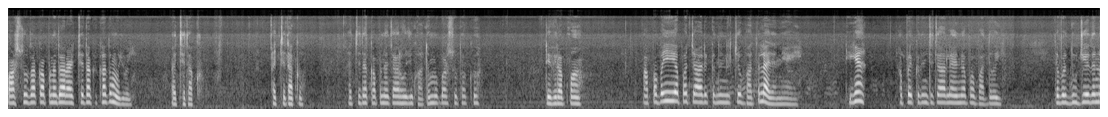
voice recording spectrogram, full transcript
ਪਰਸੋਂ ਤੱਕ ਆਪਣਾ ਚਾਰ ਇੱਥੇ ਤੱਕ ਖਤਮ ਹੋ ਜਾਵੇ ਇੱਥੇ ਤੱਕ। ਇੱਥੇ ਤੱਕ। ਇੱਥੇ ਤੱਕ ਆਪਣਾ ਚਾਰ ਹੋ ਜੂ ਖਤਮ, ਪਰਸੋਂ ਤੱਕ। ਤੇ ਫਿਰ ਆਪਾਂ ਆਪਾਂ ਬਈ ਆਪਾਂ ਚਾਰ ਇੱਕ ਦਿਨ ਚ ਵੱਧ ਲੈ ਜਾਂਦੇ ਹੈਗੇ ਠੀਕ ਹੈ? ਆਪਾਂ ਇੱਕ ਦਿਨ ਚ ਚਾਰ ਲੈ ਜਾਂਦੇ ਆਪਾਂ ਵੱਧ ਬਈ। ਤੇ ਫਿਰ ਦੂਜੇ ਦਿਨ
